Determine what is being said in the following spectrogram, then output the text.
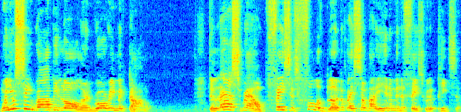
When you see Robbie Lawler and Rory MacDonald, the last round, faces full of blood, look like somebody hit him in the face with a pizza.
